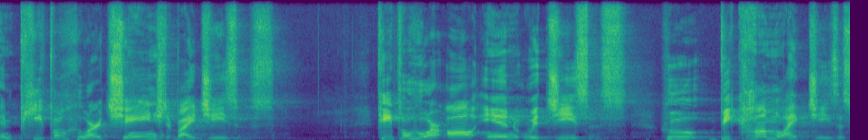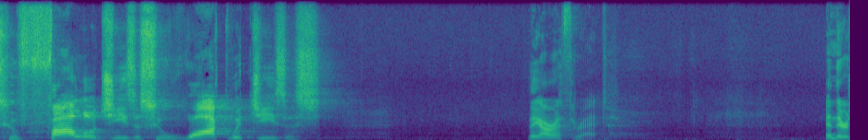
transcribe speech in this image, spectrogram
And people who are changed by Jesus, people who are all in with Jesus, who become like Jesus, who follow Jesus, who walk with Jesus, they are a threat. And they're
